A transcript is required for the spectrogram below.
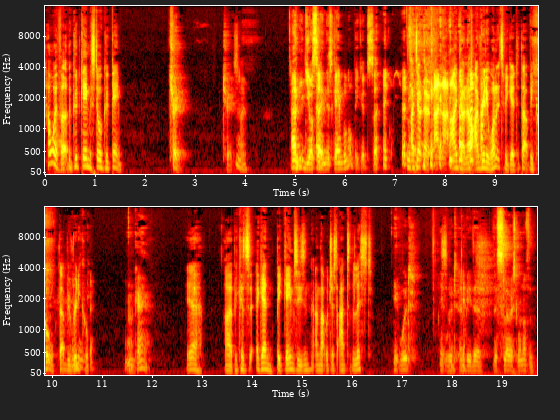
However, um, a good game is still a good game. True. True. And you're saying this game will not be good, so I don't know. I, I don't know. I really want it to be good. That'd be cool. That'd be really cool. Okay. Yeah, uh, because again, big game season, and that would just add to the list. It would. It would, and yeah. be the, the slowest one of them.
